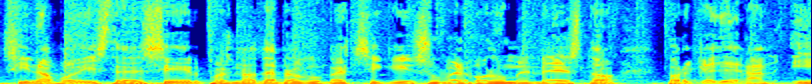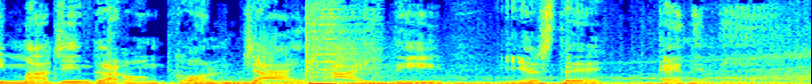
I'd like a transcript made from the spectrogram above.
Si no pudiste decir, pues no te preocupes chiqui, sube el volumen de esto porque llegan Imagine Dragon con Jai ID y este Enemy.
